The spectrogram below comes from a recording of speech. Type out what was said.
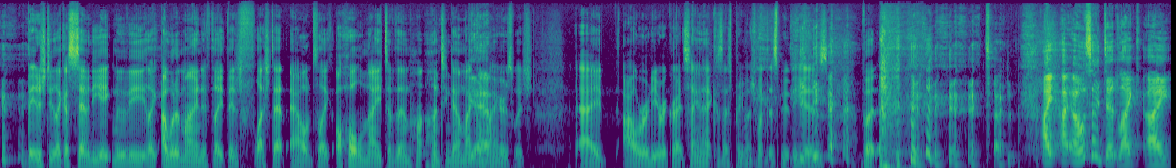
they just do like a 78 movie like i wouldn't mind if like they just fleshed that out to like a whole night of them hu- hunting down michael Yeah. myers which i I already regret saying that because that's pretty much what this movie is but totally. I, I also did like I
